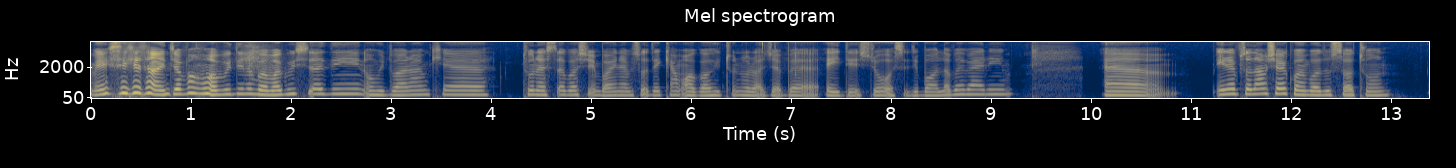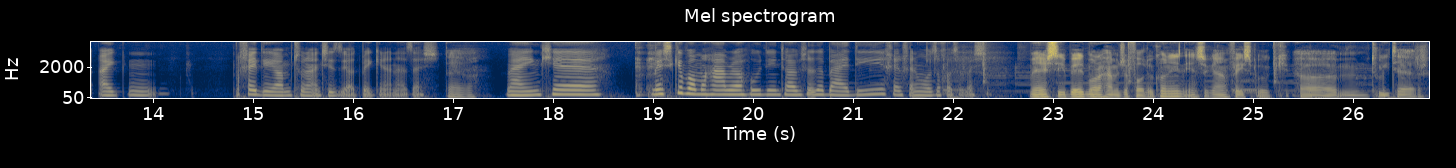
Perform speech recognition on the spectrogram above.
مرسی که تا اینجا با ما بودین و با ما گوش دادین. امیدوارم که تونسته باشیم با این اپیزود. یکم آگاهیتون رو راجع به ADHD و OCD بالا ببریم. این اپیزود هم share کنیم با دوستاتون. خیلی هم می‌تونن چیز یاد بگیرن ازش. دقیقا. و اینکه مرسی که با ما همراه بودین. تا اپیزود بعدی خیلی خیلی مواظب خودتون باشین. مرسی. برید ما رو همه جا follow کنید اینستاگرام فیسبوک توییتر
